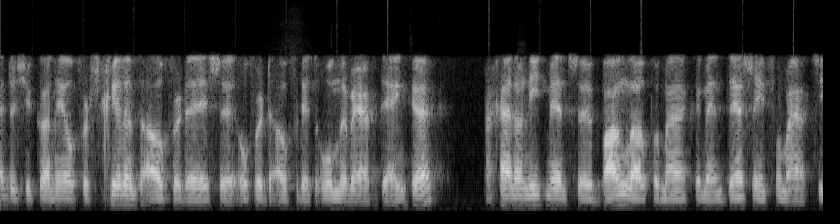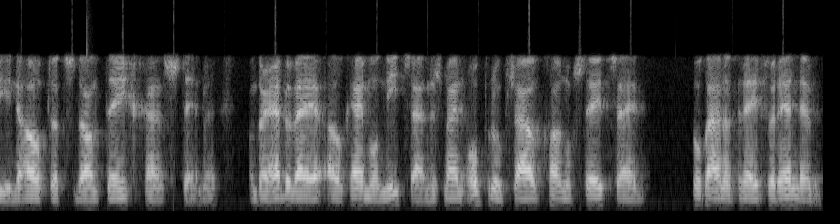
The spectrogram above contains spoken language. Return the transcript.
dus je kan heel verschillend over, deze, over, over dit onderwerp denken. Maar ga nou niet mensen bang lopen maken met desinformatie in de hoop dat ze dan tegen gaan stemmen. Want daar hebben wij ook helemaal niets aan. Dus mijn oproep zou ook gewoon nog steeds zijn, tot aan het referendum,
